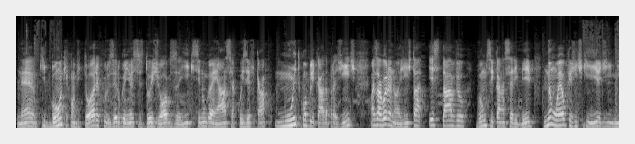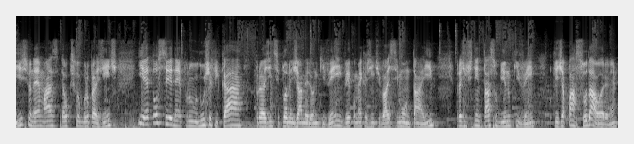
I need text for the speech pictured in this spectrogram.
né? Que bom que com a vitória o Cruzeiro ganhou esses dois jogos aí, que se não ganhasse a coisa ia ficar muito complicada pra gente. Mas agora não, a gente tá estável, vamos ficar na Série B. Não é o que a gente queria de início, né? Mas é o que sobrou pra gente. E é torcer, né? Pro Lucha ficar, pra gente se planejar melhor no que vem, ver como é que a gente vai se montar aí, pra gente tentar subir ano que vem, porque já passou da hora, né?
